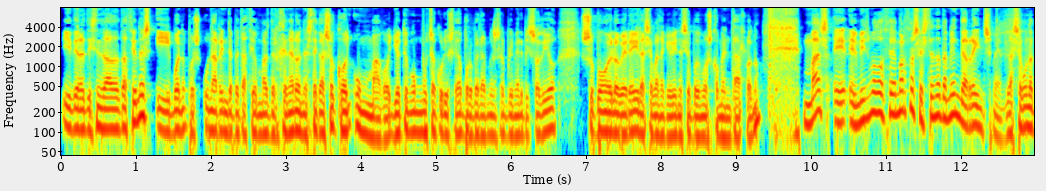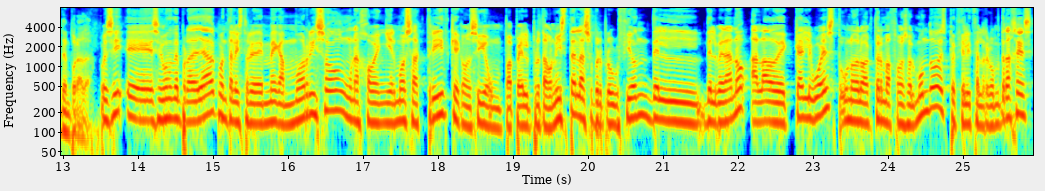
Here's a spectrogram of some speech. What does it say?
y de las distintas adaptaciones, y bueno, pues una reinterpretación más del género, en este caso con un mago. Yo tengo mucha curiosidad por ver al menos el primer episodio, supongo que lo veré y la semana que viene si podemos comentarlo, ¿no? Más, eh, el mismo 12 de marzo se estrena también The Arrangement, la segunda temporada. Pues sí, eh, segunda temporada ya, cuenta la historia de Megan Morrison, una joven y hermosa actriz que consigue un papel protagonista en la superproducción del, verano al lado de Kyle West, uno de los actores más famosos del mundo, especialista en largometrajes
